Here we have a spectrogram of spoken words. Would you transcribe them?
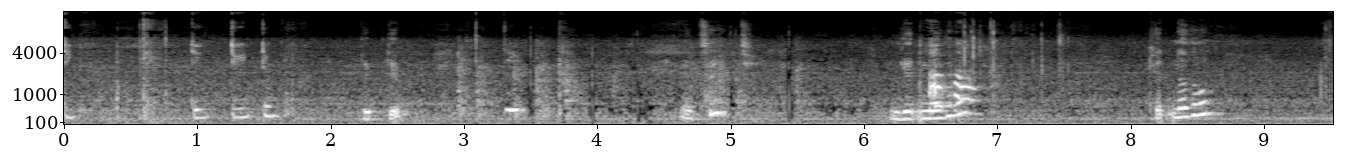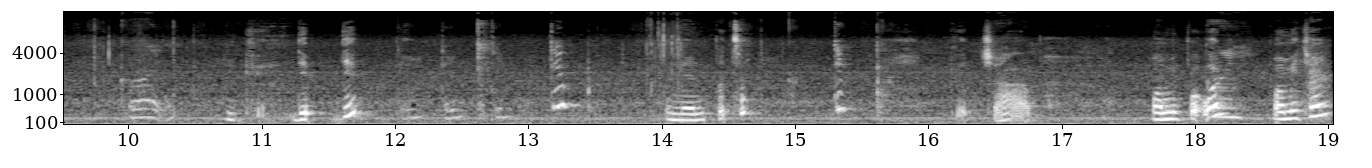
Dip, dip, dip, dip. dip, dip. That's it. And get another one. Get another one. Good. Okay. Dip, dip, Dip, dip, dip, and then put some. dip, Good job. Mommy put one. Mommy turn.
